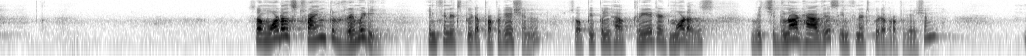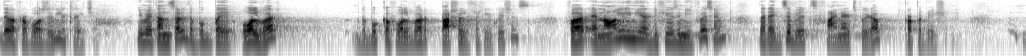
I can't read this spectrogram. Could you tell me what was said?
So, models trying to remedy infinite speed of propagation. So, people have created models which do not have this infinite speed of propagation they were proposed in literature. You may consult the book by Olver, the book of Olver partial differential equations for a nonlinear diffusion equation that exhibits finite speed of propagation.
